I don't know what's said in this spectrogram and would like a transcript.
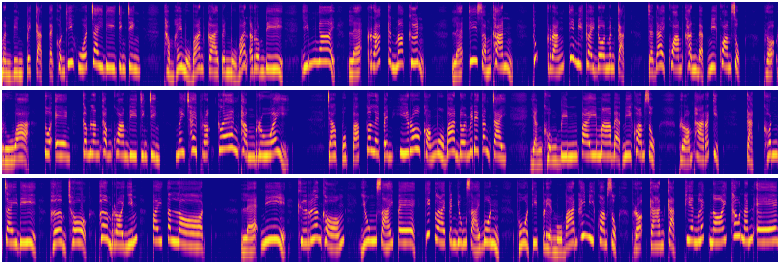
มันบินไปกัดแต่คนที่หัวใจดีจริง ๆทำให้หมู่บ้านกลายเป็นหมู่บ้านอารมณ์ดี ยิ้มง่ายและรักกันมากขึ้น และที่สำคัญ ทุกครั้งที่มีใครโดนมันกัด จะได้ความคันแบบมีความสุข เพราะรู้ว่าตัวเองกำลังทำความดีจริง ๆ ไม่ใช่เพราะแกล้งทำรวย จ้าปุ๊บปั๊บก็เลยเป็นฮีโร่ของหมู่บ้านโดยไม่ได้ตั้งใจ ยังคงบินไปมาแบบมีความสุข พร้อมภารกิจ กัดคนใจดี เพิ่มโชค เพิ่มรอยยิ้มไปตลอด และนี่คือเรื่องของยุงสายเปย์ที่กลายเป็นยุงสายบุญ ผู้ที่เปลี่ยนหมู่บ้านให้มีความสุข เพราะการกัดเพียงเล็กน้อยเท่านั้นเอง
